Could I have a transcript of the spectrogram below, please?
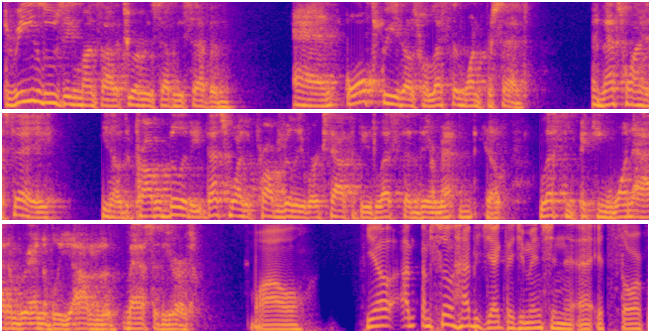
Three losing months out of 277, and all three of those were less than one percent. And that's why I say you know the probability that's why the probability works out to be less than their you know less than picking one atom randomly out of the mass of the earth wow you know i'm, I'm so happy jack that you mentioned uh, Ed Thorp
